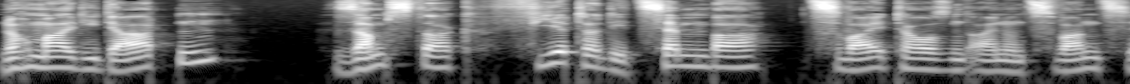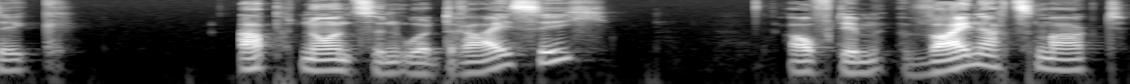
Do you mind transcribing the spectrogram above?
Nochmal die Daten. Samstag, 4. Dezember 2021 ab 19.30 Uhr auf dem Weihnachtsmarkt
